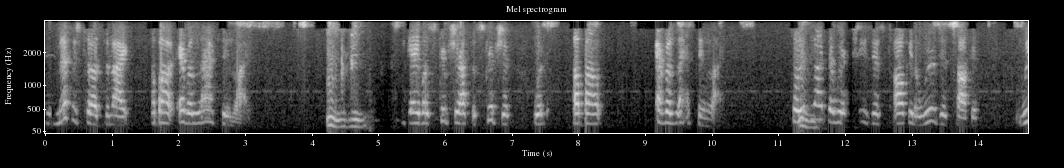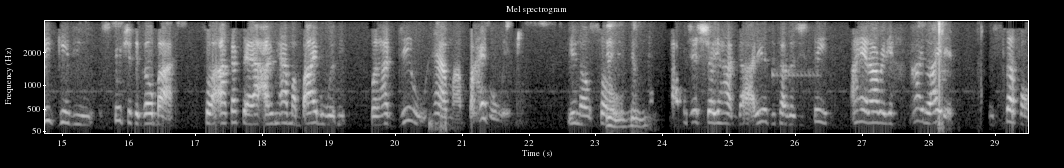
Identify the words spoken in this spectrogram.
his message to us tonight about everlasting life. Mm-hmm. He gave us scripture after scripture was about everlasting life. So mm-hmm. it's not that we're she's just talking or we're just talking. We give you scripture to go by. So like I said, I didn't have my Bible with me, but I do have my Bible with me. You know, so mm-hmm. I will just show you how God is because as you see, I had already highlighted some stuff on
